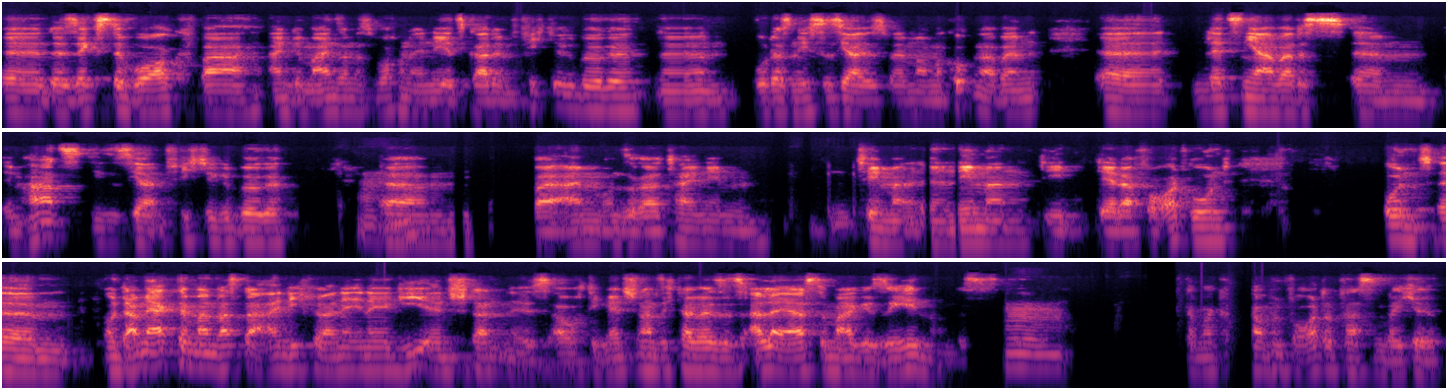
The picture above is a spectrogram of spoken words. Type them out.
der sechste Walk war ein gemeinsames Wochenende jetzt gerade im Fichtegebirge. Äh, wo das nächstes Jahr ist, werden wir mal gucken. Aber im äh, letzten Jahr war das ähm, im Harz, dieses Jahr im Fichtegebirge. Mhm. Ähm, bei einem unserer Teilnehmern, die, der da vor Ort wohnt. Und, ähm, und da merkte man, was da eigentlich für eine Energie entstanden ist. Auch die Menschen haben sich teilweise das allererste Mal gesehen. Und das mhm. kann man kaum in Worte fassen, welche äh,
